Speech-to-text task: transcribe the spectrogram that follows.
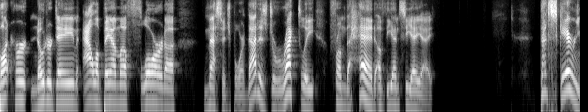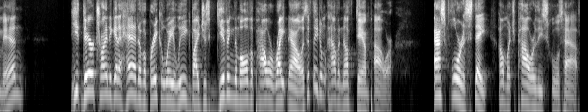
butthurt Notre Dame, Alabama, Florida message board. That is directly from the head of the NCAA. That's scary, man. He, they're trying to get ahead of a breakaway league by just giving them all the power right now, as if they don't have enough damn power. Ask Florida State how much power these schools have.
